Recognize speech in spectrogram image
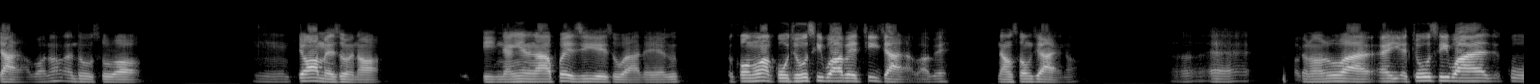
ကြတာပေါ့နော်အဲ့လိုဆိုတော့อืมပြောရမယ်ဆိုရင်တော့ဒီနိုင်ငံတကာအဖွဲ့အစည်းတွေဆိုတာလည်းအကုန်လုံးကကိုကြိုးစီးပွားပဲကြည့်ကြတာပါပဲနောက်ဆုံးကြရင်တော့အဲကျွန်တော်တို့ကအဲ့အကျိုးစီးပွားကို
